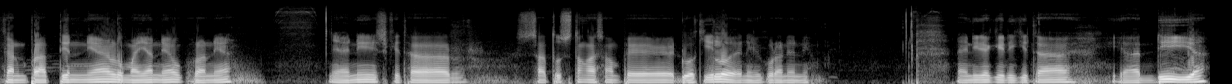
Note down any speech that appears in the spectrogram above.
ikan patinnya lumayan ya ukurannya. Ya ini sekitar satu setengah sampai 2 kilo ya ini ukurannya nih. Nah ini dia kiri kita ya di ya.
